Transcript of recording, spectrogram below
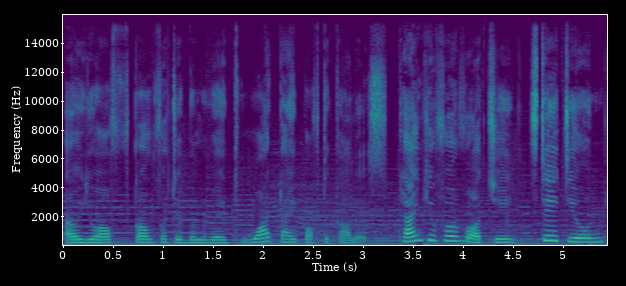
Are you are comfortable with what type of the colors. Thank you for watching. Stay tuned.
